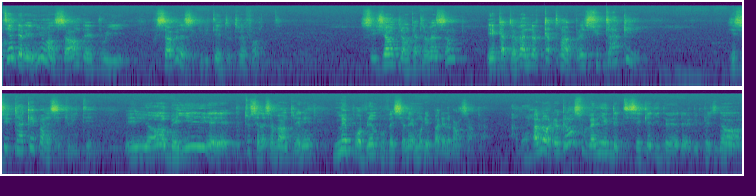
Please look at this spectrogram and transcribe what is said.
tient des réunions ensemble, et puis, vous savez, la sécurité est très forte. Si j'entre en 85, et 89, 4 ans après, je suis traqué. Je suis traqué par la sécurité. Et on obéit, et tout cela, ça va entraîner mes problèmes professionnels, mon départ de la Banque centrale. Ah bon? Alors, le grand souvenir de Tshisekedi, de- de- du président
